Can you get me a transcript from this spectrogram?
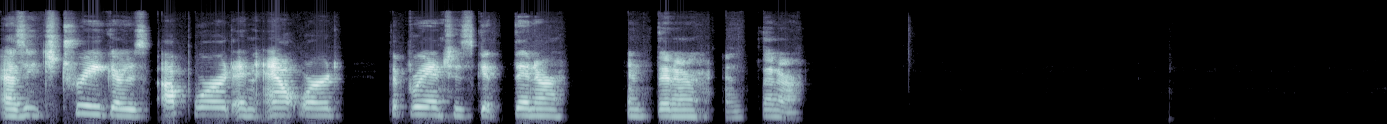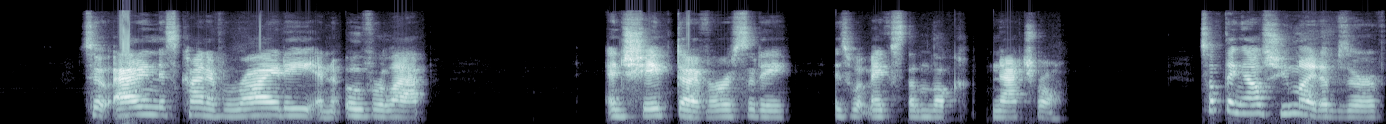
As each tree goes upward and outward, the branches get thinner and thinner and thinner. So adding this kind of variety and overlap and shape diversity is what makes them look natural. Something else you might observe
